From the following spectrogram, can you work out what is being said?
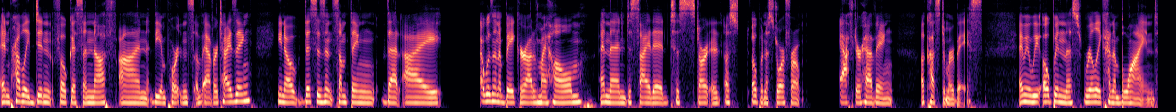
and probably didn't focus enough on the importance of advertising. You know, this isn't something that I I wasn't a baker out of my home and then decided to start a, a open a storefront after having a customer base. I mean, we opened this really kind of blind.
